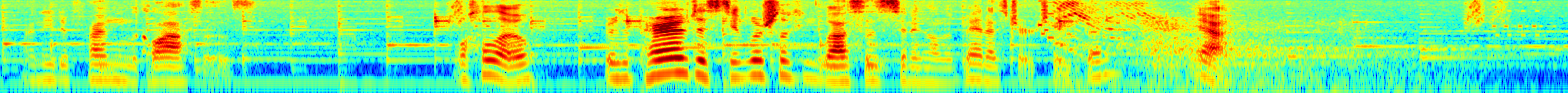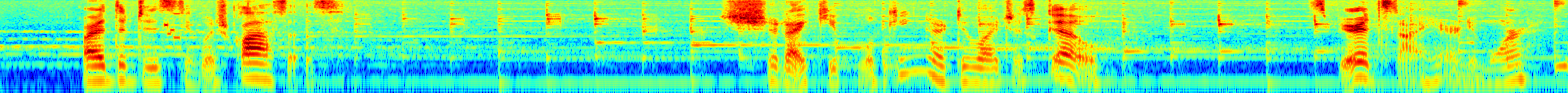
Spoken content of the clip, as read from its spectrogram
I need to find the glasses. Well, hello. There's a pair of distinguished looking glasses sitting on the banister. Take them? Yeah. Are the distinguished glasses? Should I keep looking or do I just go? Spirit's not here anymore.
